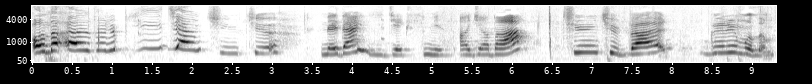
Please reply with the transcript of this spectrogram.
Onu yiyeceğim çünkü. Neden yiyeceksiniz acaba? Çünkü ben garimalım.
